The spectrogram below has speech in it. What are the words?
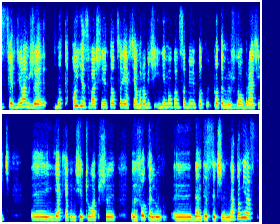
stwierdziłam, że no to jest właśnie to, co ja chciałam robić i nie mogłam sobie potem już wyobrazić, jak ja bym się czuła przy fotelu dentystycznym. Natomiast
